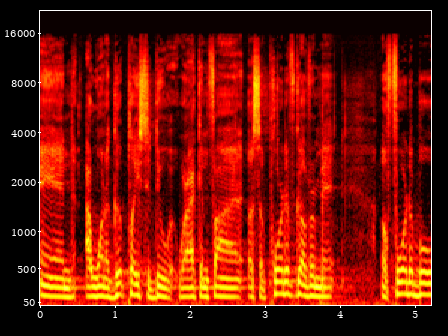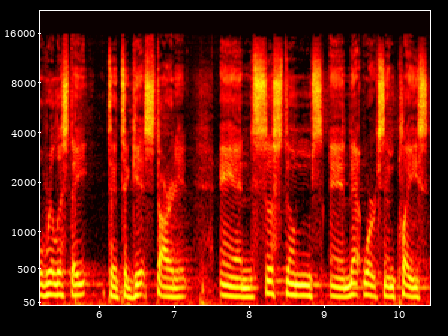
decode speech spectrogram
and I want a good place to do it where I can find a supportive government, affordable real estate to, to get started, and systems and networks in place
